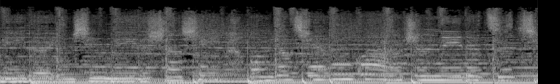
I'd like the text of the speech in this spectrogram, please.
你的用心，你的伤心，忘掉牵挂着你的自己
